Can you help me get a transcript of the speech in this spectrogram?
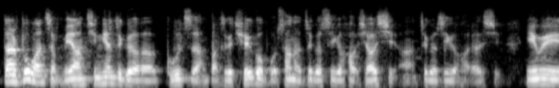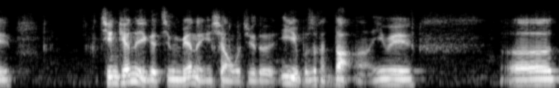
但是不管怎么样，今天这个股指啊把这个缺口补上了，这个是一个好消息啊，这个是一个好消息，因为今天的一个基本面的影响，我觉得意义不是很大啊，因为呃。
